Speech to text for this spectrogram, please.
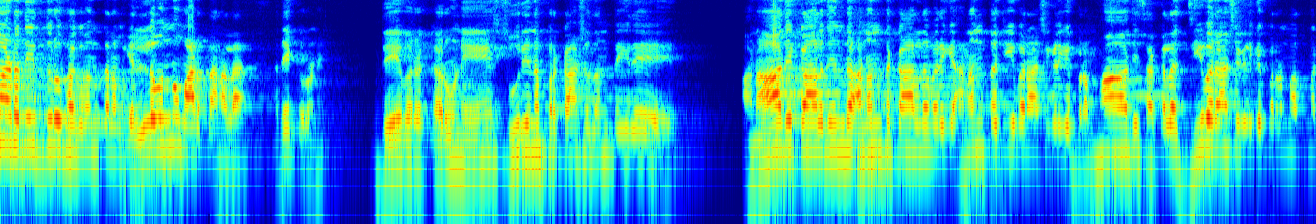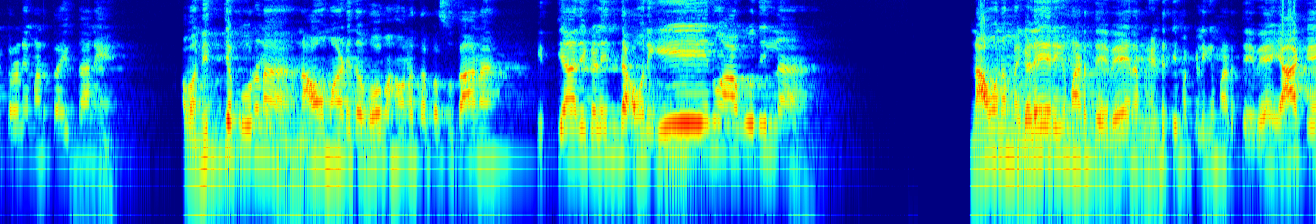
ಮಾಡದಿದ್ದರೂ ಭಗವಂತ ನಮಗೆಲ್ಲವನ್ನೂ ಮಾಡ್ತಾನಲ್ಲ, ಅದೇ ಕರುಣೆ. ದೇವರ ಕರುಣೆ ಸೂರ್ಯನ ಪ್ರಕಾಶದಂತೆ ಇದೆ. ಅನಾದಿ ಕಾಲದಿಂದ ಅನಂತ ಕಾಲದವರೆಗೆ ಅನಂತ ಜೀವರಾಶಿಗಳಿಗೆ ಬ್ರಹ್ಮಾದಿ ಸಕಲ ಜೀವರಾಶಿಗಳಿಗೆ ಪರಮಾತ್ಮ ಕರುಣೆ ಮಾಡ್ತಾ ಇದ್ದಾನೆ. ಅವ ನಿತ್ಯಪೂರ್ಣ ನಾವು ಮಾಡಿದ ಹೋಮ ಹವನ ತಪಸ್ಸು ದಾನ ಇತ್ಯಾದಿಗಳಿಂದ ಅವನಿಗೇನೂ ಆಗುವುದಿಲ್ಲ. ನಾವು ನಮ್ಮ ಗೆಳೆಯರಿಗೆ ಮಾಡ್ತೇವೆ, ನಮ್ಮ ಹೆಂಡತಿ ಮಕ್ಕಳಿಗೆ ಮಾಡ್ತೇವೆ, ಯಾಕೆ?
